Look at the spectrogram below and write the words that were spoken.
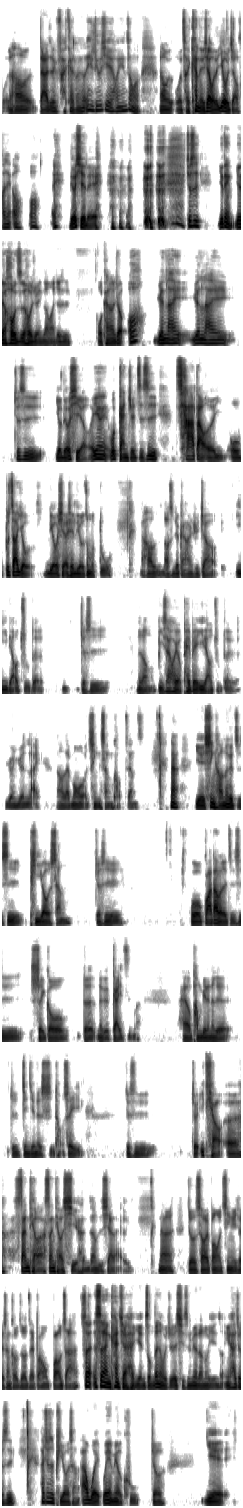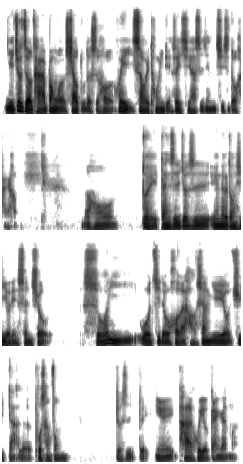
然后大家就开始说：“哎、欸，流血好严重哦。”然后我，才看了一下我的右脚，发现哦哦，哎、流血了，就是有点有点后知后觉，你知道吗？就是我看到就哦，原来原来就是有流血哦，因为我感觉只是擦到而已，我不知道有。流血，而且流这么多，然后老师就赶快去叫医疗组的，就是那种比赛会有配备医疗组的人员来，然后来帮我清伤口这样子。那也幸好那个只是皮肉伤，就是我刮到的只是水沟的那个盖子嘛，还有旁边的那个就是尖尖的石头，所以就是。就一条呃三条啊三条血痕这样子下来而已，那就稍微帮我清理一下伤口之后再帮我包扎。虽然虽然看起来很严重，但是我觉得其实没有到那么严重，因为它就是它就是皮肉伤啊，我也我也没有哭，就也也就只有他帮我消毒的时候会稍微痛一点，所以其他时间其实都还好。然后对，但是就是因为那个东西有点生锈。所以我记得我后来好像也有去打了破伤风，就是对，因为怕会有感染嘛。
